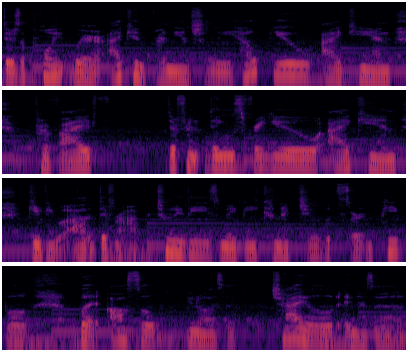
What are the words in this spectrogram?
there's a point where I can financially help you. I can provide different things for you. I can give you uh, different opportunities, maybe connect you with certain people, but also, you know, as a child and as a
